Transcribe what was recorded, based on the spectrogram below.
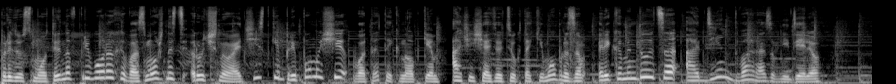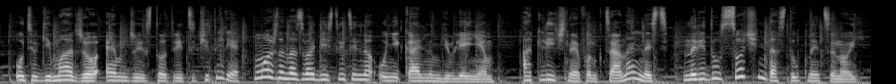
Предусмотрена в приборах и возможность ручной очистки при помощи вот этой кнопки. Очищать утюг таким образом рекомендуется 1-2 раза в неделю. Утюги Маджо MG134 можно назвать действительно уникальным явлением. Отличная функциональность наряду с очень доступной ценой.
